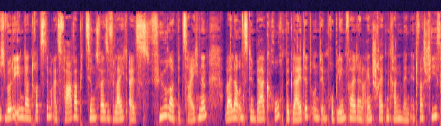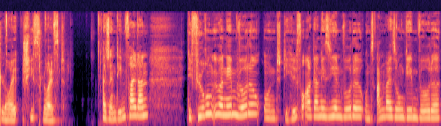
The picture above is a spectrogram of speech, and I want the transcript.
ich würde ihn dann trotzdem als Fahrer beziehungsweise vielleicht als Führer bezeichnen, weil er uns den Berg hoch begleitet und im Problemfall dann einschreiten kann, wenn etwas schief, schief läuft. Also in dem Fall dann die Führung übernehmen würde und die Hilfe organisieren würde, uns Anweisungen geben würde,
